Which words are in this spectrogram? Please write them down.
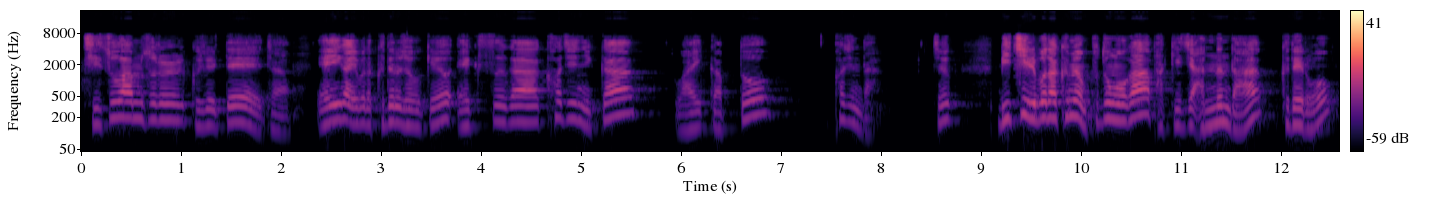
지수함수를 그릴 때 자, a가 a보다 그대로 적을게요. x가 커지니까 y 값도 커진다. 즉 밑이 1보다 크면 부등호가 바뀌지 않는다. 그대로.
